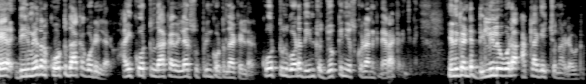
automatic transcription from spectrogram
కే దీని మీద కోర్టు దాకా కూడా వెళ్ళారు. హైకోర్టుల దాకా వెళ్ళారు సుప్రీంకోర్టు దాకా వెళ్ళారు. కోర్టులు కూడా దీంట్లో జోక్యం చేసుకోవడానికి నిరాకరించినాయి. ఎందుకంటే ఢిల్లీలో కూడా అట్లాగే ఇచ్చున్నారు కాబట్టి.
